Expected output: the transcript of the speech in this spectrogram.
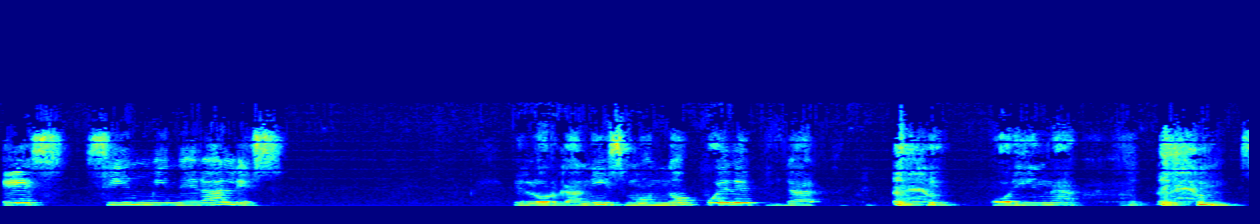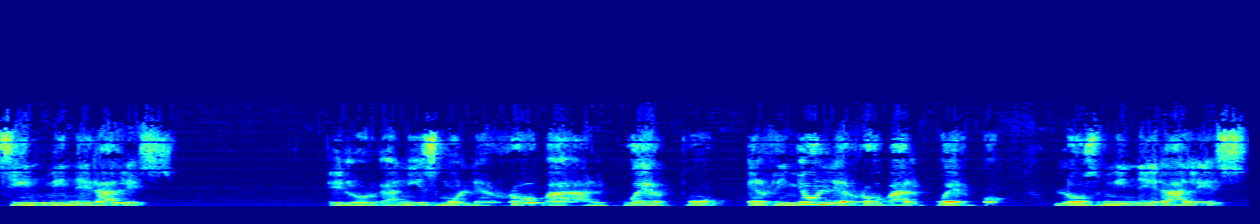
es sin minerales. El organismo no puede tirar orina sin minerales. El organismo le roba al cuerpo, el riñón le roba al cuerpo los minerales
